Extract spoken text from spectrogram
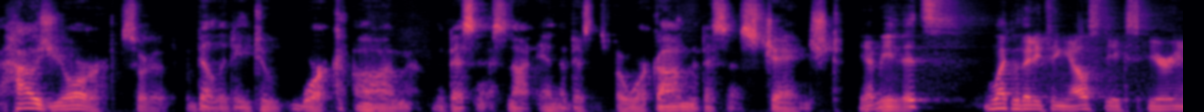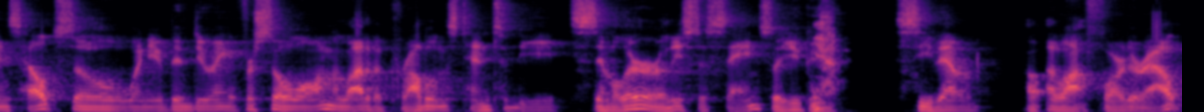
how's your sort of ability to work on the business, not in the business, but work on the business changed? Yeah, I mean, it's like with anything else, the experience helps. So when you've been doing it for so long, a lot of the problems tend to be similar or at least the same. So you can yeah. see them a, a, lot farther out.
